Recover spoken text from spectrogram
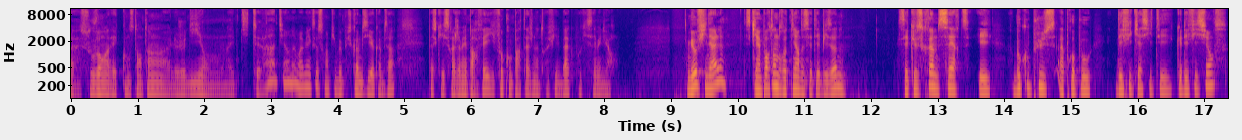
Euh, souvent avec Constantin, euh, le jeudi, on, a des petites Ah tiens, on aimerait bien que ça soit un petit peu plus comme ci comme ça, parce qu'il ne sera jamais parfait. Il faut qu'on partage notre feedback pour qu'il s'améliore. Mais au final, ce qui est important de retenir de cet épisode, c'est que Scrum, certes, est beaucoup plus à propos d'efficacité que d'efficience,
